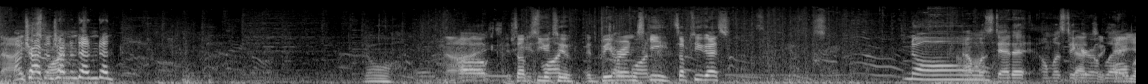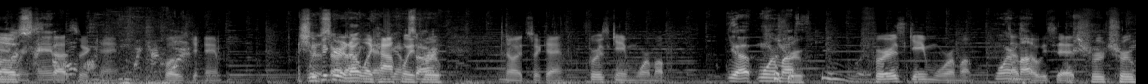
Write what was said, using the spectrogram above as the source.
Nice. I'm trapped, I'm trapped, one. I'm dead, I'm dead. No. Nice. Oh, it's up to you one. two. It's Beaver Jump and one. Ski. It's up to you guys. No. I almost did it. Almost a That's Hero okay. Blade. Almost. Game. That's okay. Close game. I We should've figured it out like Genji, I'm halfway sorry. through. No, it's okay. First game warm up. Yeah, warm up. True. First game warm up. Warm That's up. how we say it. True, true.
